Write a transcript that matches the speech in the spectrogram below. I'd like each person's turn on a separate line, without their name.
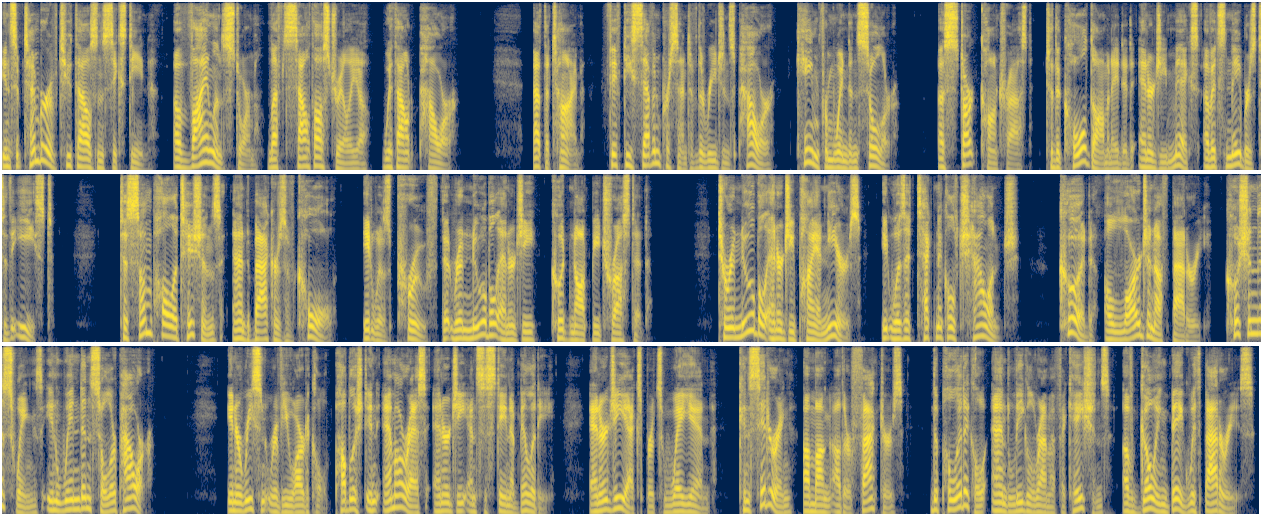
In September of 2016, a violent storm left South Australia without power. At the time, 57% of the region's power came from wind and solar, a stark contrast to the coal dominated energy mix of its neighbors to the east. To some politicians and backers of coal, it was proof that renewable energy could not be trusted. To renewable energy pioneers, it was a technical challenge. Could a large enough battery cushion the swings in wind and solar power? In a recent review article published in MRS Energy and Sustainability, energy experts weigh in, considering, among other factors, the political and legal ramifications of going big with batteries.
